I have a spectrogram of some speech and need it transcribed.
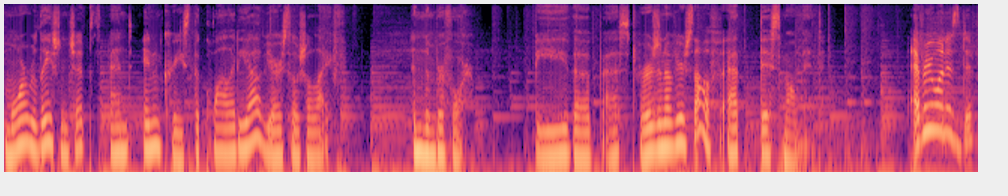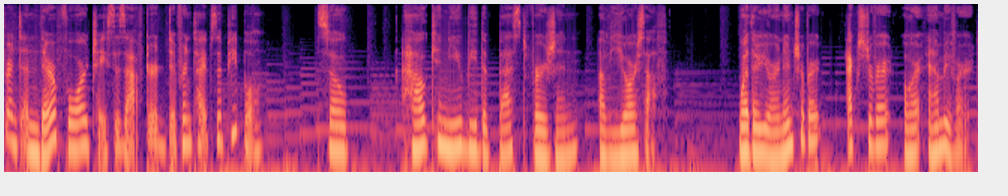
more relationships, and increase the quality of your social life. And number four, be the best version of yourself at this moment. Everyone is different and therefore chases after different types of people. So how can you be the best version of yourself? Whether you're an introvert, extrovert, or ambivert,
